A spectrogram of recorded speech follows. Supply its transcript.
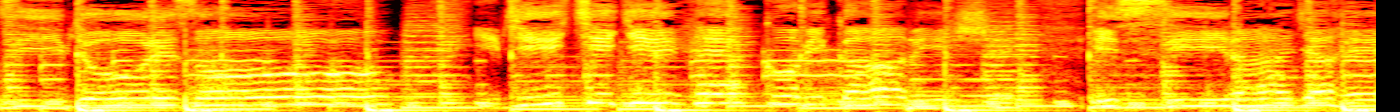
z'ibyorezo iby'iki gihe ko bikabije isi irajya he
